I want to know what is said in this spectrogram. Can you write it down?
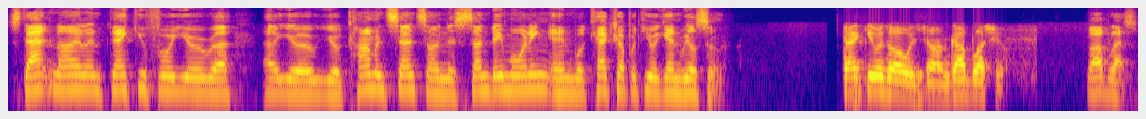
Staten Island. Thank you for your uh, uh, your your common sense on this Sunday morning, and we'll catch up with you again real soon. Thank you as always, John. God bless you. God bless.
